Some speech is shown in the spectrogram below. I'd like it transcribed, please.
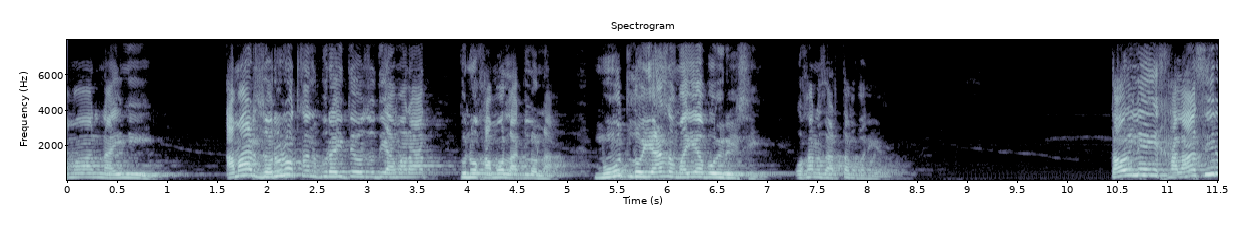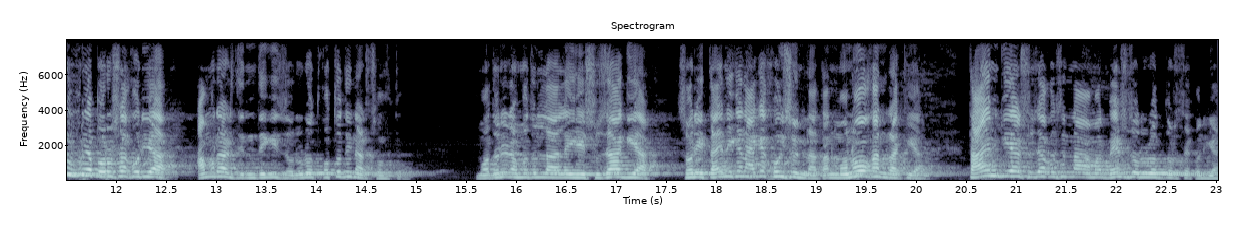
আমার নাইনি। আমার জরুরত খান ফুরাইতেও যদি আমার হাত কোনো কামো লাগল না। মুহূর্ত লইয়া জমাইয়া বই রইছি, ওখানে জারতাম পারিয়া তাহলে এই খালাসির উপরে ভরসা করিয়া আমরা জিন্দগি জরুরত কতদিন আর চলতো? মদনী রহমতুল্লাহ আলী হে সুজা গিয়া, সরি তাই নিকেন আগে কইসুন না তার মনও খান রাখিয়া। তাইন গিয়া সুজা কইসুন, না, আমার বেশ জরুরত ধরছে করিয়া।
